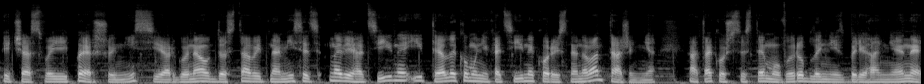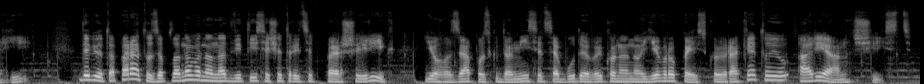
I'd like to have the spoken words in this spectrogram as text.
Під час своєї першої місії Аргонаут доставить на місяць навігаційне і телекомунікаційне корисне навантаження, а також систему вироблення і зберігання енергії. Дебют апарату заплановано на 2031 рік. Його запуск до місяця буде виконано європейською ракетою Ariane 6.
